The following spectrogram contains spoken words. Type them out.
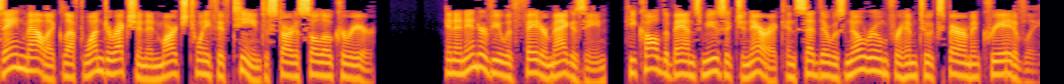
Zayn Malik left One Direction in March 2015 to start a solo career. In an interview with Fader magazine, he called the band's music generic and said there was no room for him to experiment creatively.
